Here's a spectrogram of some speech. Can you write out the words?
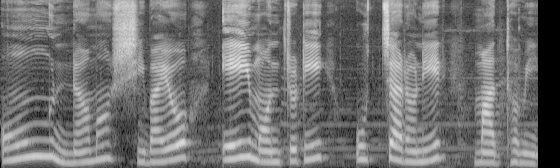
ওং নম শিবায় এই মন্ত্রটি উচ্চারণের মাধ্যমে।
